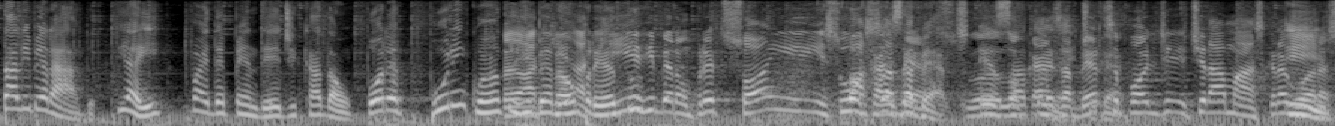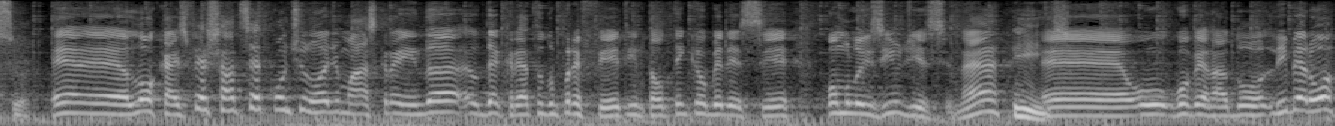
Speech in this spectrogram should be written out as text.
Tá liberado. E aí vai depender de cada um. Por, por enquanto, Aqui- Ribeirão aqui, Preto. Ribeirão Preto só em espaços Locais abertos. abertos, Locais abertos você pode tirar a máscara agora. Isso. É, locais fechados você continua de máscara ainda, o decreto do prefeito, então tem que obedecer, como o Luizinho disse, né? Isso. É, o governador liberou,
